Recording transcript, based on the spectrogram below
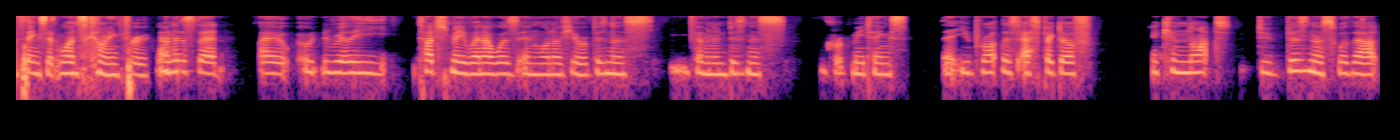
things at once coming through. One is that I really touched me when I was in one of your business, feminine business group meetings, that you brought this aspect of I cannot do business without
